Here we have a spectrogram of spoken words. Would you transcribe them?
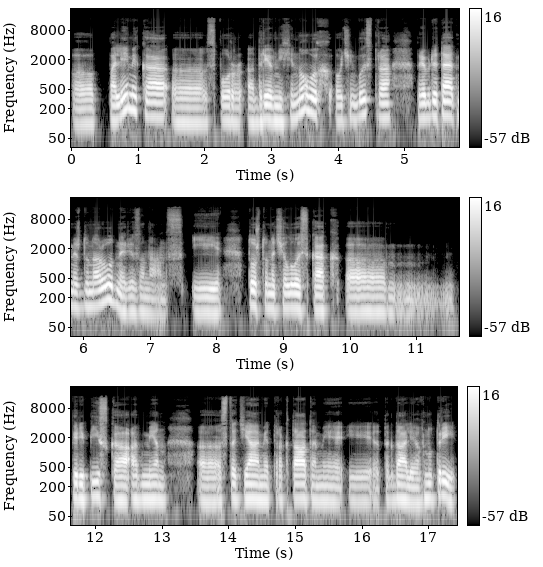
э, полемика, э, спор о древних и новых очень быстро приобретает международный резонанс. И то, что началось как э, переписка, обмен статьями, трактатами и так далее внутри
